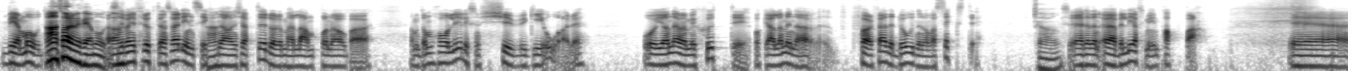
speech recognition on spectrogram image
Vemod. Ja, han sa det med vemod. Alltså ja. det var en fruktansvärd insikt Ja. när han köpte då de här lamporna och bara Ja men de håller ju liksom 20 år Och jag närmar mig 70 och alla mina förfäder dog när de var 60 ja. Så jag har redan överlevt min pappa eh,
